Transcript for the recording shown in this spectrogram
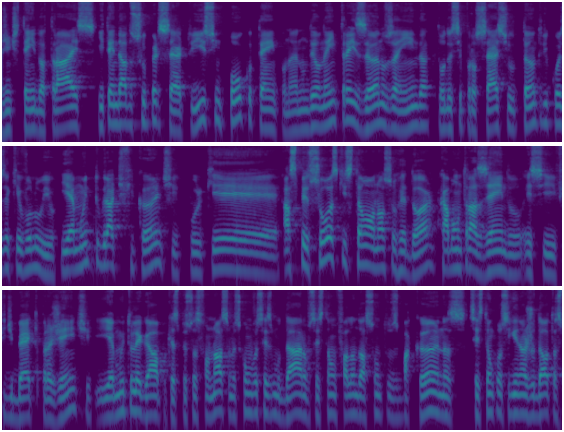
a gente tem ido atrás e tem dado super certo. E isso em pouco tempo, né? Não deu nem três anos ainda todo esse processo e o tanto de coisa que evoluiu. E é muito gratificante porque as pessoas que estão ao nosso redor acabam trazendo esse feedback pra gente e é muito legal porque as pessoas falam: nossa, mas como vocês mudaram, vocês estão falando assuntos bacanas, vocês estão conseguindo ajudar outras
